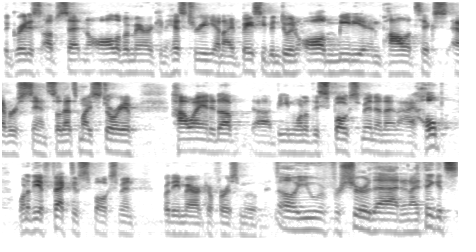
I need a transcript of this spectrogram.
the greatest upset in all of American history. And I've basically been doing all media and politics ever since. So that's my story of how I ended up uh, being one of the spokesmen, and I hope one of the effective spokesmen for the America First movement. Oh, you were for sure that. And I think it's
